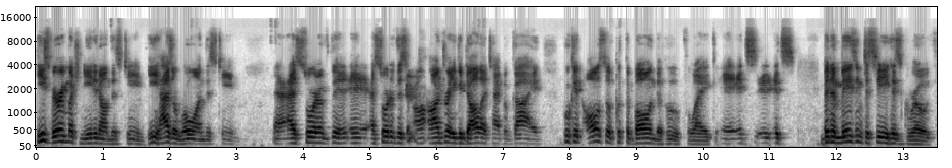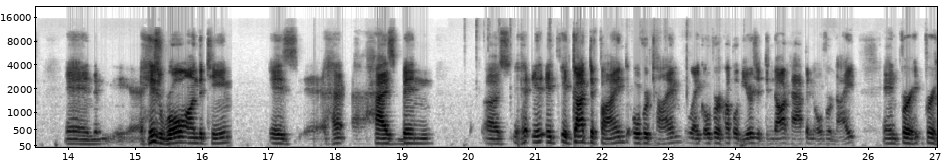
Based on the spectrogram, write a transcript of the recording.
he's very much needed on this team. He has a role on this team as sort of the as sort of this Andre Iguodala type of guy who can also put the ball in the hoop. Like it's it's been amazing to see his growth and his role on the team is ha, has been uh, it, it, it got defined over time like over a couple of years it did not happen overnight and for for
